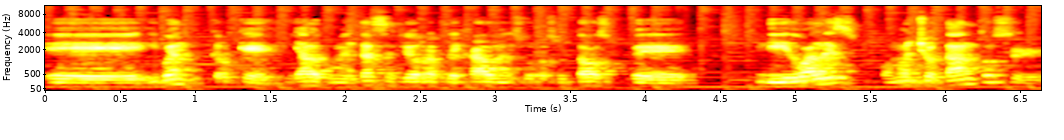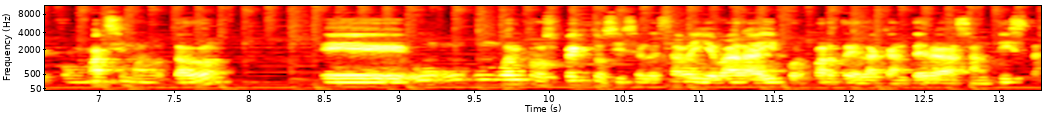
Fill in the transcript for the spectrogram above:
y bueno, creo que ya lo comentaste, vio reflejado en sus resultados individuales con ocho tantos eh, como máximo anotador. Eh, un, buen prospecto si se le sabe llevar ahí por parte de la cantera santista.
